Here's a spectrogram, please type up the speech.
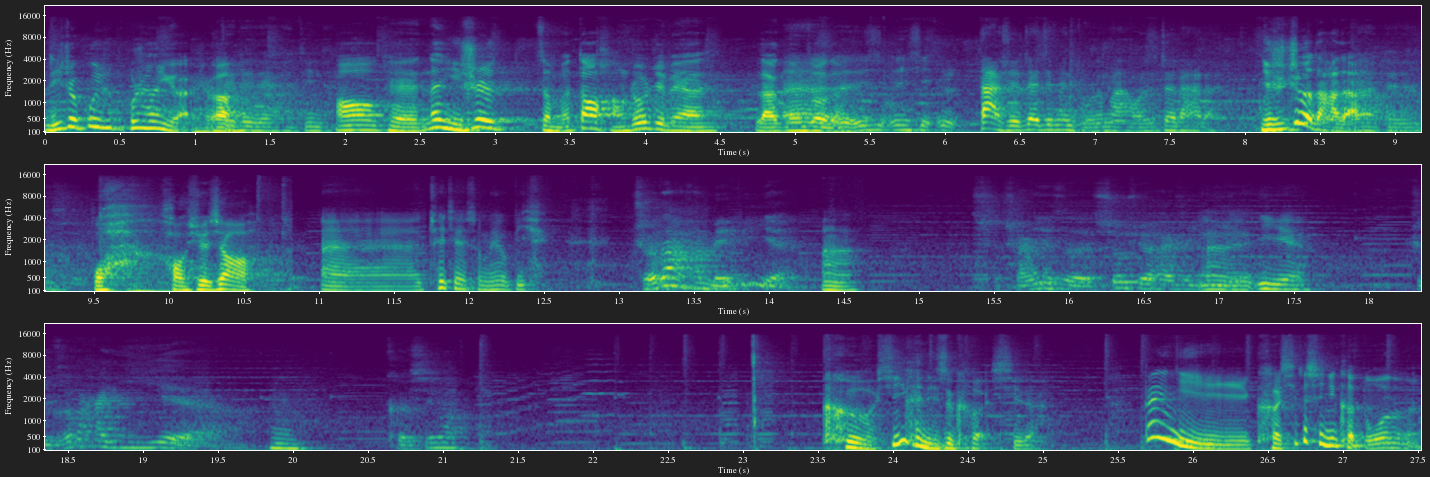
离这不不是很远是吧？对对对，很近的。OK，那你是怎么到杭州这边来工作的？大学在这边读的嘛，我是浙大的。你是浙大的？对对对。哇，好学校啊。呃，确切说没有毕业。浙大还没毕业？嗯。啥意思？休学还是肄业？嗯，肄业。浙大肄业。嗯。可惜吗？可惜肯定是可惜的。但你可惜的事情可多了呢，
